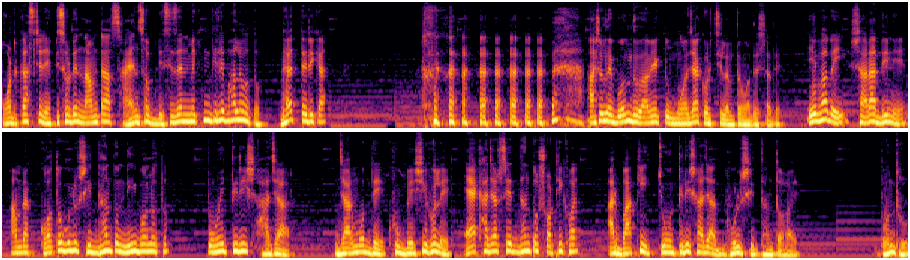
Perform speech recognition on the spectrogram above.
পডকাস্টের এপিসোডের নামটা সায়েন্স অফ ডিসিশন মেকিং দিলে ভালো হতো? ধ্যাত তেরিকা। আসলে বন্ধু, আমি একটু মজা করছিলাম তোমাদের সাথে। এভাবেই সারা দিনে আমরা কতগুলো সিদ্ধান্ত নিই বলো তো? পঁয়ত্রিশ হাজার। যার মধ্যে খুব বেশি হলে এক হাজার সিদ্ধান্ত সঠিক হয়, আর বাকি চৌত্রিশ হাজার ভুল সিদ্ধান্ত হয়। বন্ধু,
